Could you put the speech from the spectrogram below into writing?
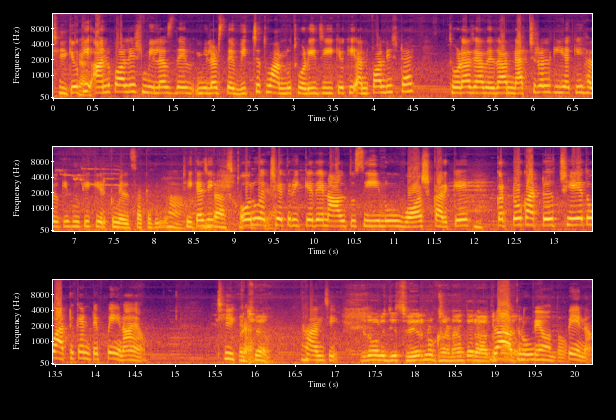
ਠੀਕ ਕਿਉਂਕਿ ਹੈ। ਅਨਪੋਲਿਸ਼ਡ ਮਿਲਰਸ ਦੇ ਮਿਲਰਸ ਦੇ ਵਿੱਚ ਤੁਹਾਨੂੰ ਥੋੜੀ ਜੀ ਕਿਉਂਕਿ ਅਨਪੋਲਿਸ਼ਡ ਹੈ ਥੋੜਾ ਜਿਹਾ ਇਹਦਾ ਨੈਚੁਰਲ ਕੀ ਹੈ ਕਿ ਹਲਕੀ ਫੁਲਕੀ ਕਿਰਕ ਮਿਲ ਸਕਦੀ ਹੈ। ਠੀਕ ਹੈ ਜੀ? ਉਹਨੂੰ। ਅੱਛੇ ਤਰੀਕੇ ਦੇ ਨਾਲ ਤੁਸੀਂ ਇਹਨੂੰ ਵਾਸ਼ ਕਰਕੇ ਘੱਟੋ ਘੱਟ 6 ਤੋਂ 8 ਘੰਟੇ ਭੇਣਾ ਆ। ਠੀਕ ਹੈ। ਅੱਛਾ। ਹਾਂਜੀ। ਜਦੋਂ ਜੇ ਸਵੇਰ ਨੂੰ ਖਾਣਾ ਤਾਂ ਰਾਤ ਨੂੰ ਰਾਤ। ਨੂੰ ਭਿਉਂ ਦਿਓ। ਭੇਣਾ।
